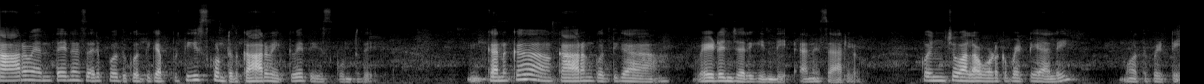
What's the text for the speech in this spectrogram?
కారం ఎంతైనా సరిపోదు కొద్దిగా. అప్పుడు తీసుకుంటుంది కారం ఎక్కువే తీసుకుంటుంది. కనుక కారం కొద్దిగా వేయడం జరిగింది అన్నిసార్లు కొంచెం అలా ఉడకబెట్టేయాలి మూత పెట్టి.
